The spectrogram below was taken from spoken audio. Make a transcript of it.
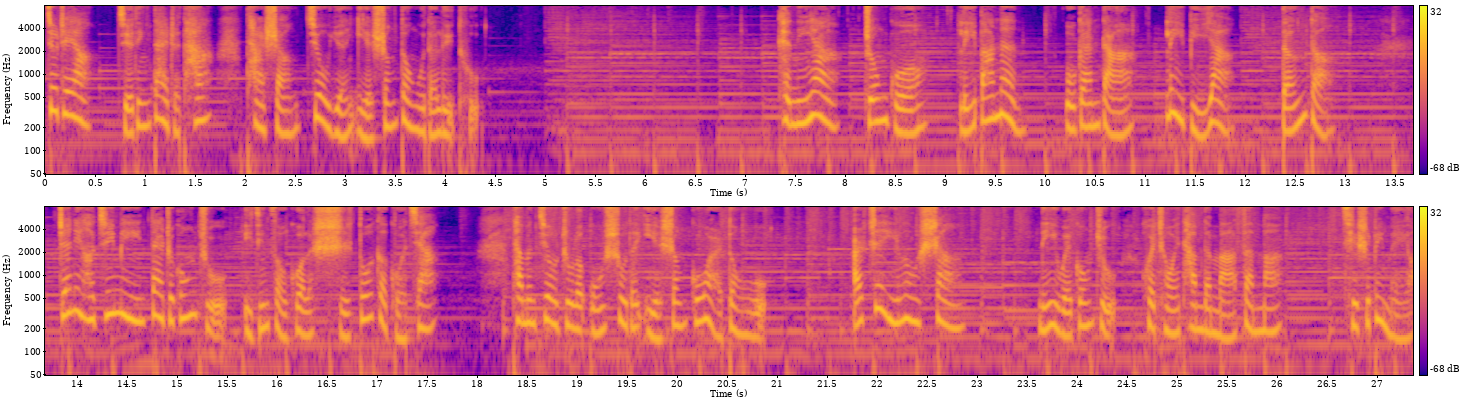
就这样决定带着她踏上救援野生动物的旅途。肯尼亚、中国、黎巴嫩、乌干达、利比亚等等，Jenny 和 Jimmy 带着公主已经走过了十多个国家，他们救助了无数的野生孤儿动物，而这一路上。你以为公主会成为他们的麻烦吗？其实并没有。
